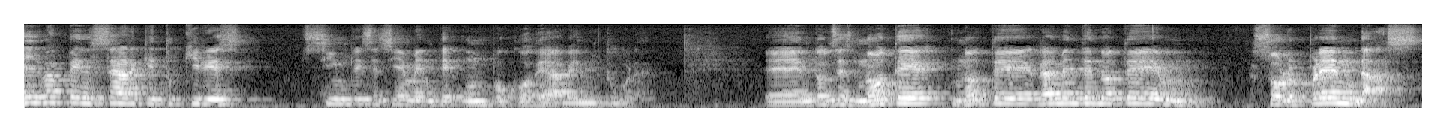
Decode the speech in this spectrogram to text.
él va a pensar que tú quieres simple y sencillamente un poco de aventura. Entonces, no te, no te, realmente no te mm, sorprendas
